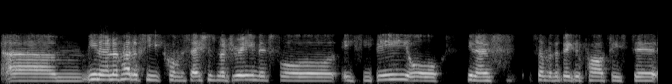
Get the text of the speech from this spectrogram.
um, you know, and I've had a few conversations. My dream is for ECB or you know some of the bigger parties to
